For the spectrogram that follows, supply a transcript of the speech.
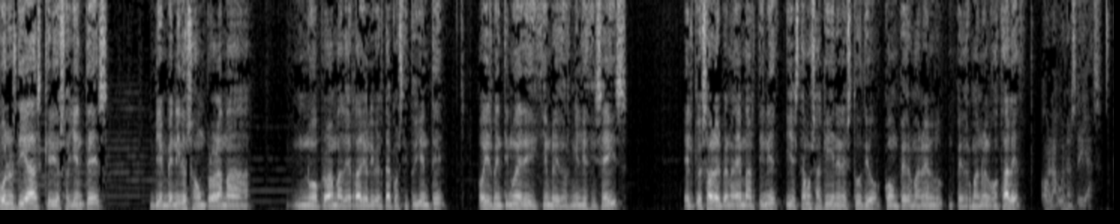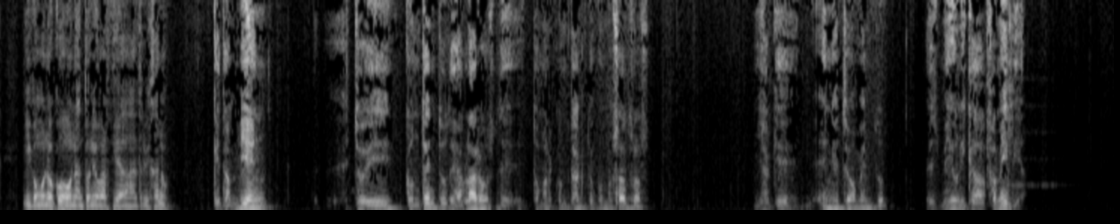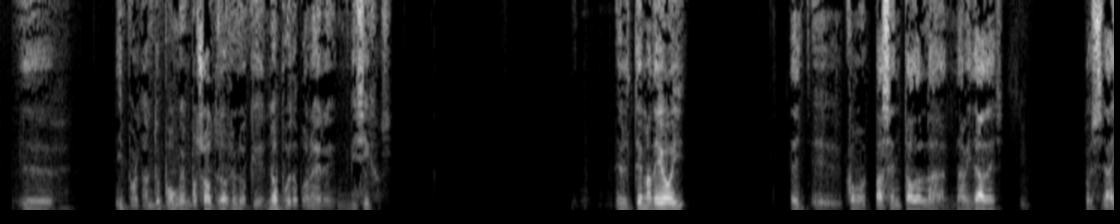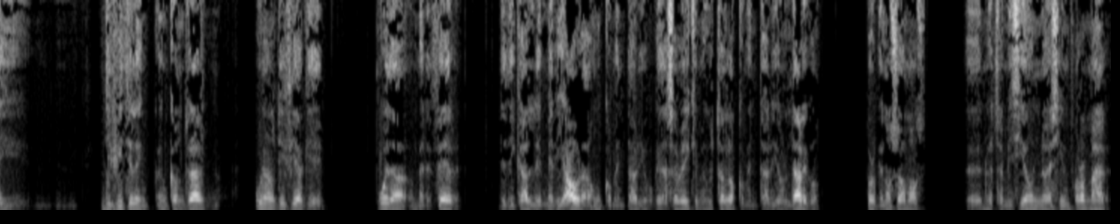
Buenos días, queridos oyentes. Bienvenidos a un programa, un nuevo programa de Radio Libertad Constituyente. Hoy es 29 de diciembre de 2016. El que os habla es Bernabé Martínez y estamos aquí en el estudio con Pedro Manuel, Pedro Manuel González. Hola, buenos días. Y como no, con Antonio García Trevijano. Que también estoy contento de hablaros, de tomar contacto con vosotros, ya que en este momento es mi única familia eh, y por tanto pongo en vosotros lo que no puedo poner en mis hijos. El tema de hoy, eh, eh, como pasa en todas las navidades, pues hay difícil encontrar una noticia que pueda merecer dedicarle media hora a un comentario, porque ya sabéis que me gustan los comentarios largos, porque no somos, nuestra misión no es informar,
